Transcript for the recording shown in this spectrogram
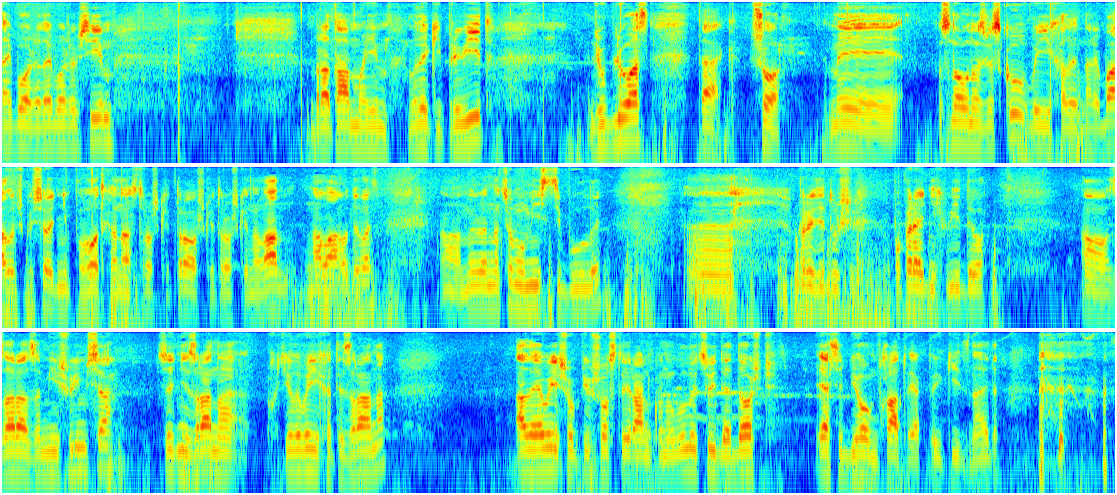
Дай Боже, дай Боже всім. Братам моїм великий привіт. Люблю вас. Так, що, ми знову на зв'язку, виїхали на рибалочку сьогодні. Погодка у нас трошки трошки трошки налагодилась. Ми вже на цьому місці були е, попередніх відео. А, зараз замішуємося. Сьогодні зрана хотіли виїхати зрана. Але я вийшов пів шостої ранку на вулицю, йде дощ. Я сі бігом в хату, як той кіт, знаєте.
